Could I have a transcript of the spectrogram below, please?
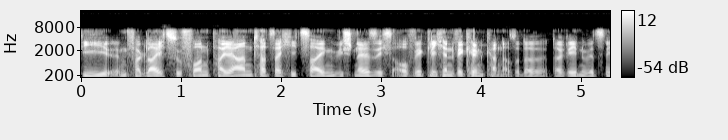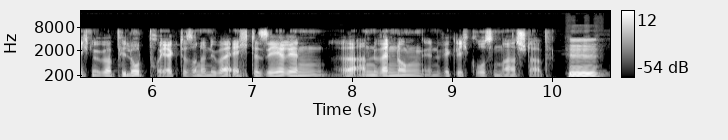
die im Vergleich zu vor ein paar Jahren tatsächlich zeigen, wie schnell sich es auch wirklich entwickeln kann. Also da, da, reden wir jetzt nicht nur über Pilotprojekte, sondern über echte Serienanwendungen äh, in wirklich großem Maßstab. Hm.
